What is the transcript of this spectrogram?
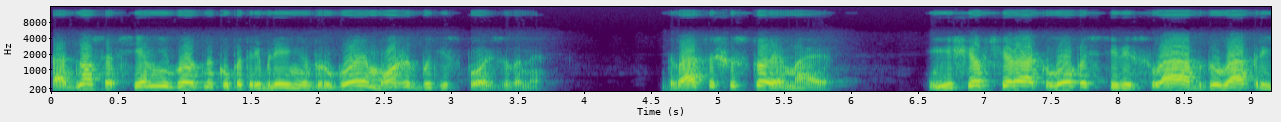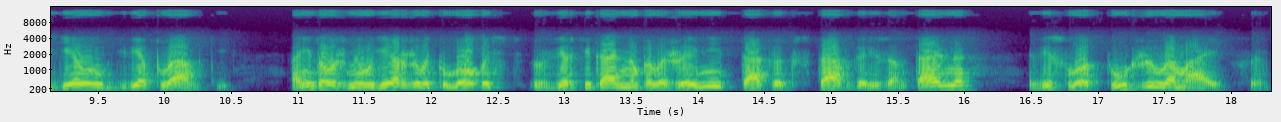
Одно совсем негодно к употреблению, другое может быть использовано. 26 мая. Еще вчера к лопасти весла Абдулла приделал две планки. Они должны удерживать лопасть в вертикальном положении, так как, став горизонтально, весло тут же ломается.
